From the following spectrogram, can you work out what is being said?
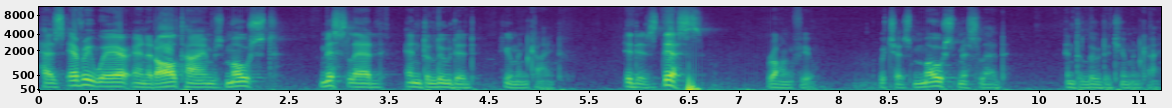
has everywhere and at all times most misled and deluded humankind. It is this wrong view which has most misled and deluded humankind.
